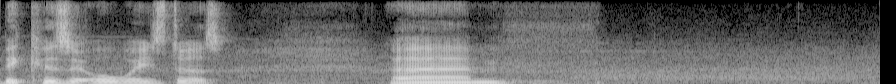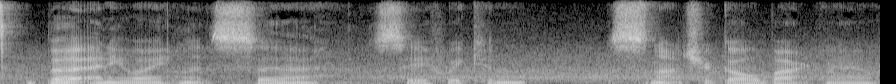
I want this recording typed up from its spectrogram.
because it always does. Um, but anyway, let's uh, see if we can snatch a goal back now.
